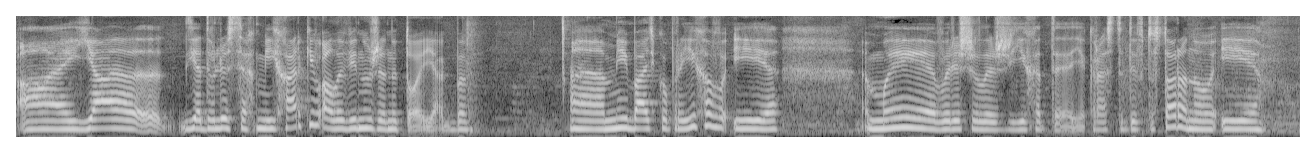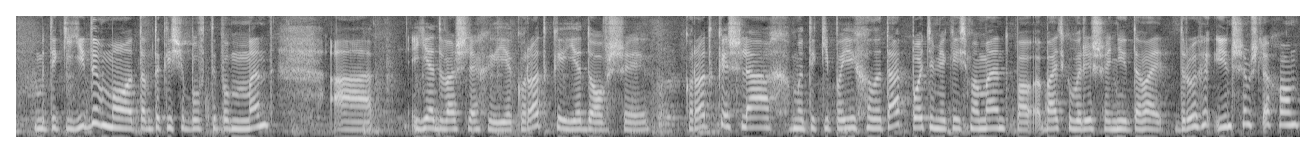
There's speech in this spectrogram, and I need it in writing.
А, Я я дивлюся мій Харків, але він уже не той, якби. А, е, мій батько приїхав, і ми вирішили ж їхати якраз туди в ту сторону. І ми такі їдемо, там такий ще був типу момент. А Є два шляхи: є короткий, є довший. Короткий шлях. Ми такі поїхали так. Потім в якийсь момент батько вирішує, ні, давай другим іншим шляхом.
